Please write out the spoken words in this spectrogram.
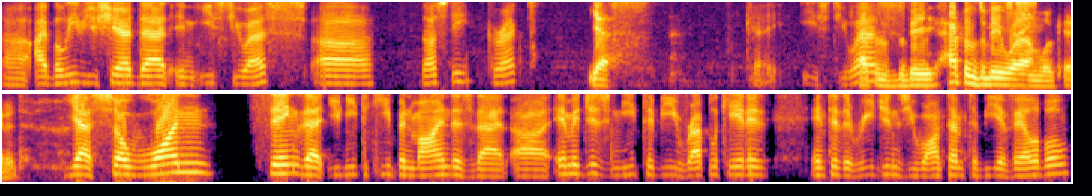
uh, I believe you shared that in East US, uh, Dusty, correct? Yes. Okay, East US. Happens to be happens to be where I'm located. Yes. So one thing that you need to keep in mind is that uh, images need to be replicated into the regions you want them to be available.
